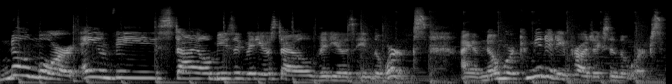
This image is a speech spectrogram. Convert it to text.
no more AMV style, music video style videos in the works. I have no more community projects in the works.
